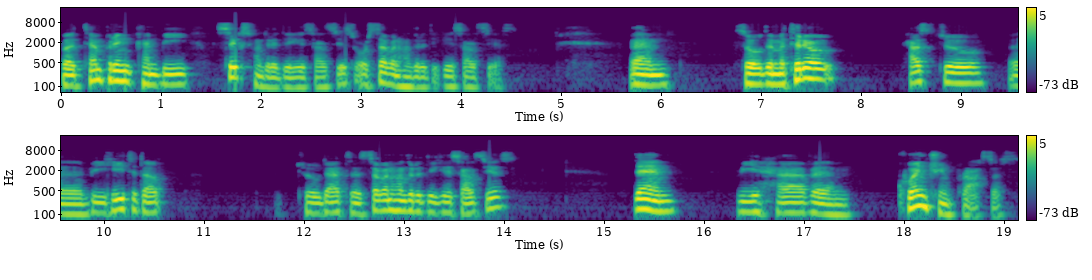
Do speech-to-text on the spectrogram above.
but tempering can be 600 degrees Celsius or 700 degrees Celsius. Um, so the material has to uh, be heated up to that uh, 700 degrees Celsius. Then we have a um, quenching process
